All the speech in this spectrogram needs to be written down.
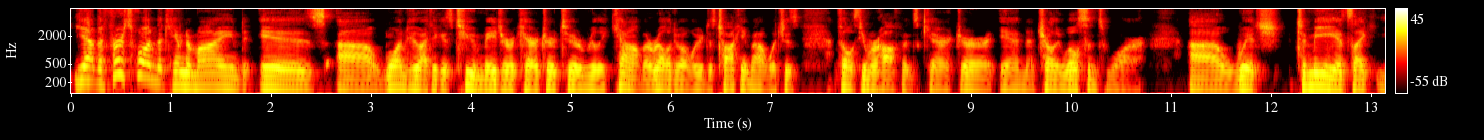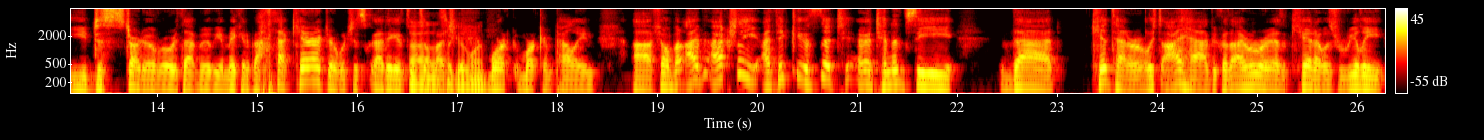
Yeah, the first one that came to mind is uh, one who I think is too major a character to really count, but relative to what we were just talking about, which is Philip Seymour Hoffman's character in Charlie Wilson's War. Uh, which to me, it's like you just start over with that movie and make it about that character, which is I think it's, it's Oh, a much a good one. more more compelling uh, film. But I've actually I think it's a, t- a tendency that kids had, or at least I had, because I remember as a kid I was really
